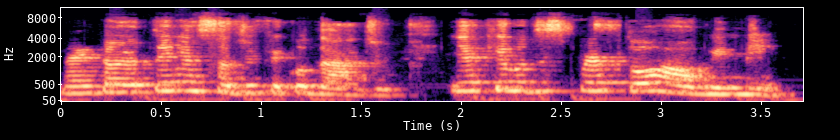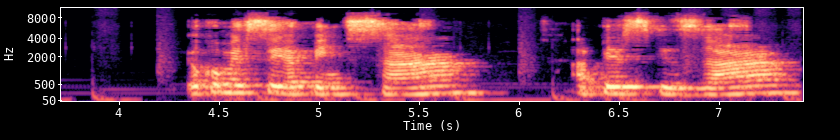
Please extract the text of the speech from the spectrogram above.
Né? Então, eu tenho essa dificuldade. E aquilo despertou algo em mim. Eu comecei a pensar, a pesquisar,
